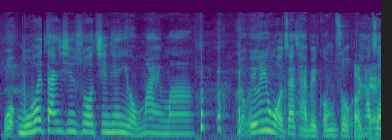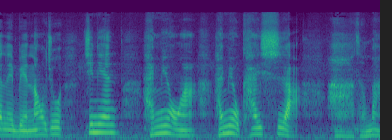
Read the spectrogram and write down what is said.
我我会担心说今天有卖吗？有，因为我在台北工作 他在那边，然后我就今天还没有啊，还没有开市啊。啊，怎么办？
